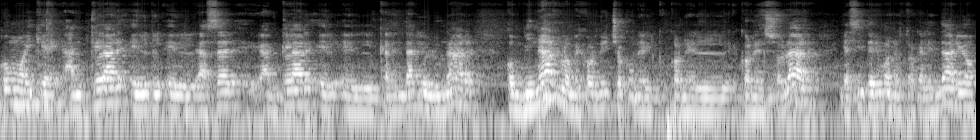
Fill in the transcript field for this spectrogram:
cómo hay que anclar el, el- hacer, anclar el, calendario lunar, combinarlo, mejor dicho, con el, con, el, con el solar, y así tenemos nuestro calendario.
